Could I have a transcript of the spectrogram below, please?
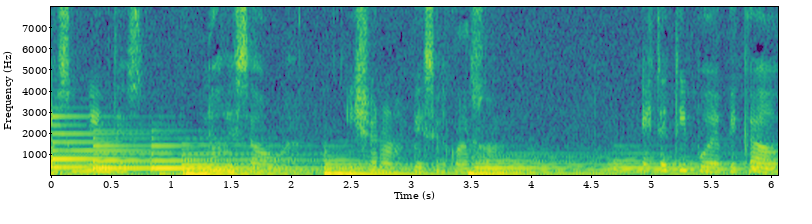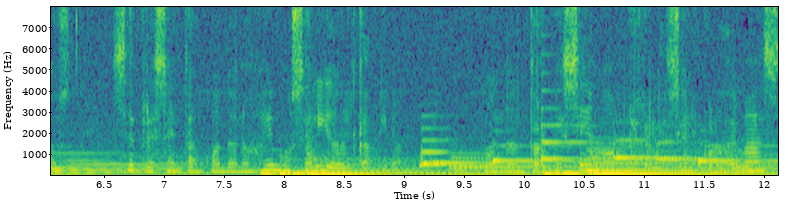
hace humildes, nos desahoga y ya no nos pesa el corazón. Este tipo de pecados se presentan cuando nos hemos salido del camino, cuando entorpecemos las relaciones con los demás,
